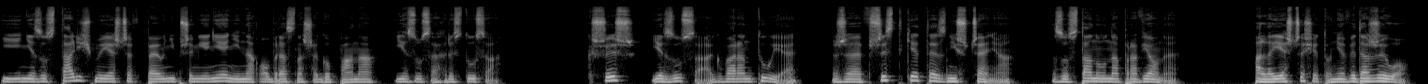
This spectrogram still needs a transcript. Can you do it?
i nie zostaliśmy jeszcze w pełni przemienieni na obraz naszego Pana Jezusa Chrystusa. Krzyż Jezusa gwarantuje, że wszystkie te zniszczenia zostaną naprawione, ale jeszcze się to nie wydarzyło.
